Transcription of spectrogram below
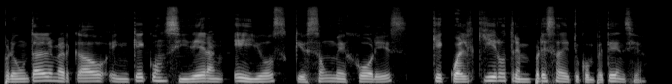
Preguntarle al mercado en qué consideran ellos que son mejores que cualquier otra empresa de tu competencia.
